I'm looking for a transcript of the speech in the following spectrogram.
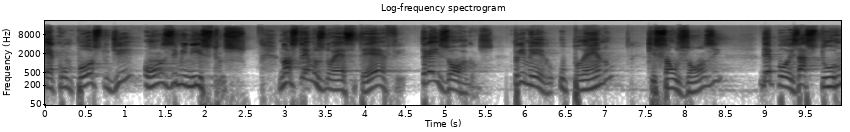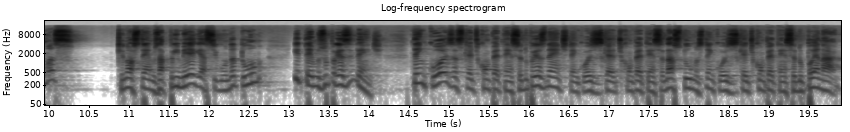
é composto de 11 ministros. Nós temos no STF três órgãos. Primeiro, o Pleno, que são os 11. Depois, as turmas, que nós temos a primeira e a segunda turma. E temos o presidente. Tem coisas que é de competência do presidente, tem coisas que é de competência das turmas, tem coisas que é de competência do plenário.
